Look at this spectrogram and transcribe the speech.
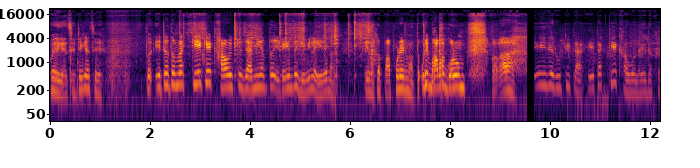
হয়ে গেছে, ঠিক আছে? তো এটা তোমরা কে কে খাও একটু জানিয়ে তো, এটা কিন্তু হেভি লাগে, জানো? এই দেখো পাঁপড়ের মতো। ওরে বাবা, গরম। বাবা। এই যে রুটিটা, এটা কে খাও বলে? এই দেখো।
